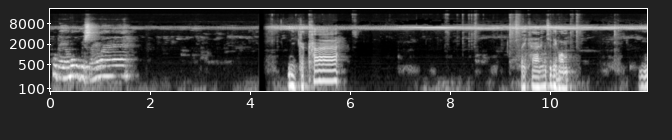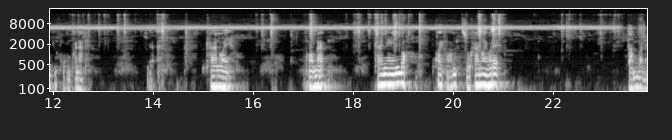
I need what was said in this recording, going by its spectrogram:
ผู้ใดเอาหมูกูไปใส่ว่า นี่กะค่าใส่คานี่มันจะได้หอมอืมหอมขนาดอย่าหน่อย หอมนะคาใหญ่เห็นบ่ค่อยหอม สู่คาหน่อยว่าได้ตำบัดน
